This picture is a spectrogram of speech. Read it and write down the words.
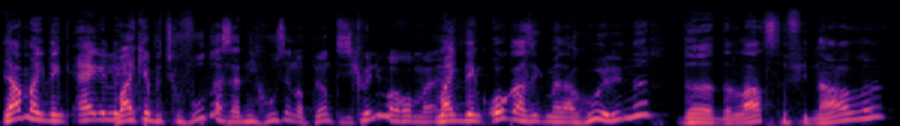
Ja, maar ik denk eigenlijk... Maar ik heb het gevoel dat ze niet goed zijn op penalties. Ik weet niet waarom. Hè. Maar ik denk ook, als ik me dat goed herinner, de, de laatste finale.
